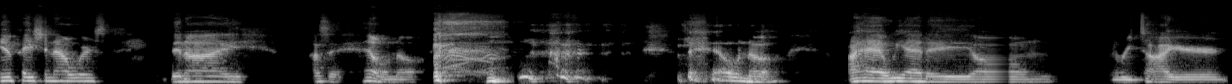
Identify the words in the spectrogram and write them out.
inpatient hours. Then I I said, hell no. hell no. I had we had a um retired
